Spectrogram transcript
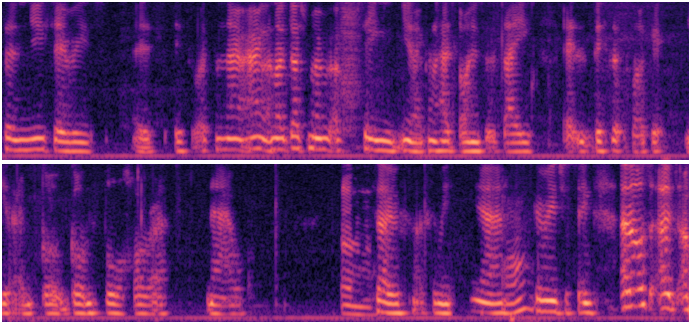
the new series is is what's now out, and I just remember I've seen you know kind of headlines that say it, this looks like it's you know gone, gone full horror now. So that's gonna be yeah, Oh. gonna be interesting. And also, I, I,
